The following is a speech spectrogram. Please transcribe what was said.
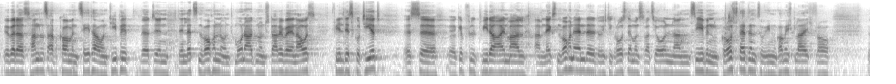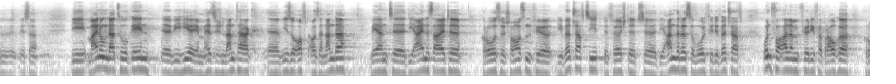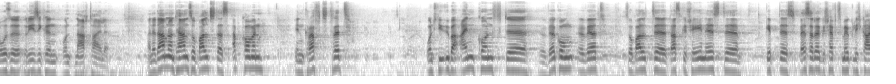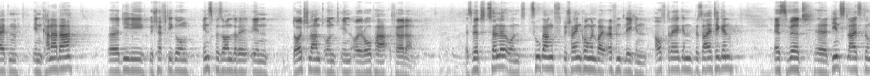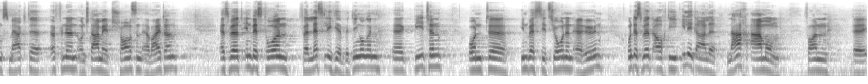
Über das Handelsabkommen CETA und TTIP wird in den letzten Wochen und Monaten und darüber hinaus viel diskutiert. Es äh, gipfelt wieder einmal am nächsten Wochenende durch die Großdemonstrationen an sieben Großstädten. Zu Ihnen komme ich gleich, Frau äh, Wissler. Die Meinungen dazu gehen, äh, wie hier im Hessischen Landtag, wie so oft auseinander. Während die eine Seite große Chancen für die Wirtschaft sieht, befürchtet äh, die andere sowohl für die Wirtschaft und vor allem für die Verbraucher große Risiken und Nachteile. Meine Damen und Herren, sobald das Abkommen in Kraft tritt und die Übereinkunft äh, Wirkung äh, wird, sobald das geschehen ist, gibt es bessere Geschäftsmöglichkeiten in Kanada, die die Beschäftigung insbesondere in Deutschland und in Europa fördern. Es wird Zölle und Zugangsbeschränkungen bei öffentlichen Aufträgen beseitigen. Es wird äh, Dienstleistungsmärkte öffnen und damit Chancen erweitern. Es wird Investoren verlässliche Bedingungen äh, bieten und äh, Investitionen erhöhen. Und es wird auch die illegale Nachahmung von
